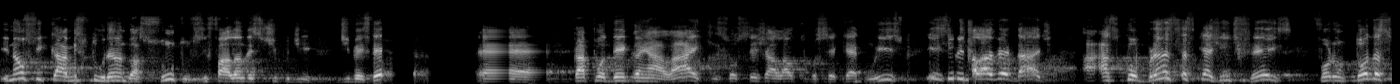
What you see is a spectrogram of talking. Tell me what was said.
e não ficar misturando assuntos e falando esse tipo de, de besteira é, para poder ganhar likes, ou seja lá o que você quer com isso, e simplesmente falar a verdade. As cobranças que a gente fez foram todas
